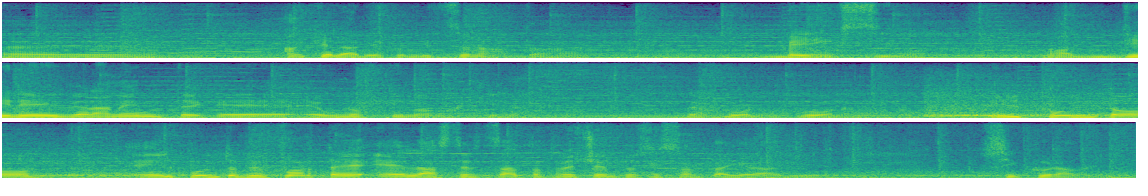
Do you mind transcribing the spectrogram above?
eh, anche l'aria condizionata, benissimo. No, direi veramente che è un'ottima macchina. Beh, buona, buona. Il punto, il punto più forte è la sterzata a 360 gradi, sicuramente.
